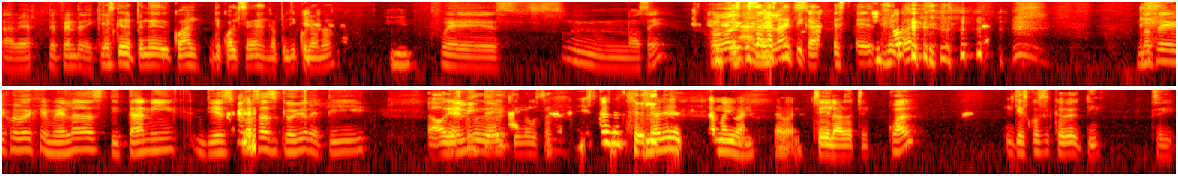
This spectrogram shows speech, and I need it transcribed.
A ver, depende de qué. Es que depende de cuál, de cuál sea la película, ¿no? Pues. Mm, No sé. ¿Juego de Es que están las típicas. Es- es- ¿Tipo? ¿cuál? No sé, Juego de Gemelas, Titanic, 10 cosas que odio de ti. Oh, diez cosas de me gustan. Diez cosas que odio de ti, está muy bueno, está bueno. Sí, la verdad, sí. ¿Cuál? 10 cosas que odio de ti. Sí,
